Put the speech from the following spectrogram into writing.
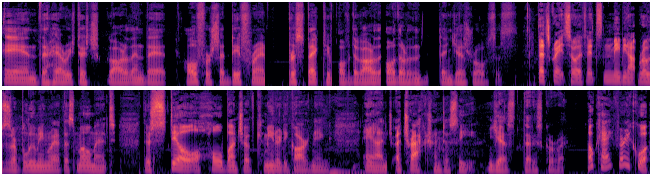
and the Heritage Garden that offers a different perspective of the garden other than, than just roses. That's great. So if it's maybe not roses are blooming right at this moment, there's still a whole bunch of community gardening and attraction to see. Yes, that is correct. Okay, very cool.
